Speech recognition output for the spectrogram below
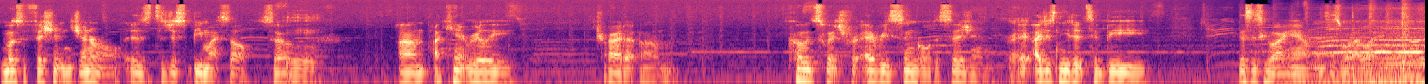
most efficient in general is to just be myself so Mm, um I can't really try to um code switch for every single decision. Right. I, I just need it to be this is who I am. This is what I like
